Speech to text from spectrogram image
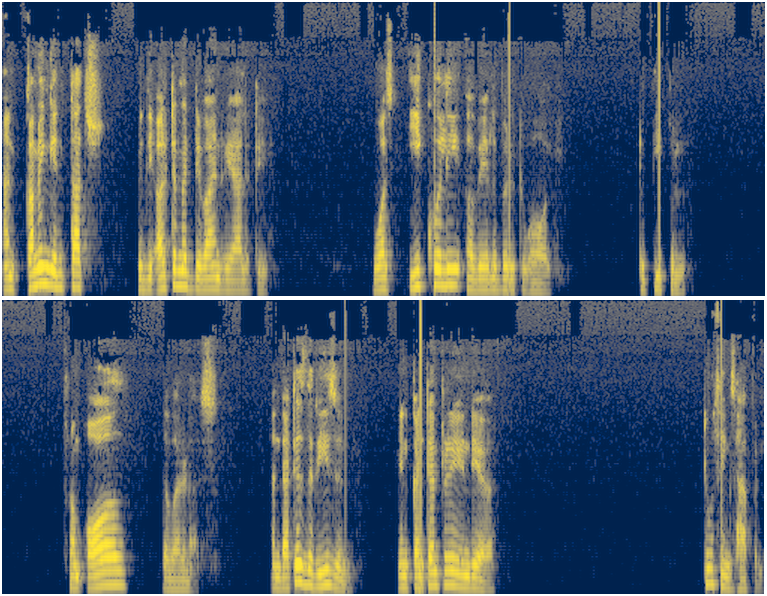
and coming in touch with the ultimate divine reality was equally available to all, to people from all the Varnas. And that is the reason in contemporary India, two things happen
